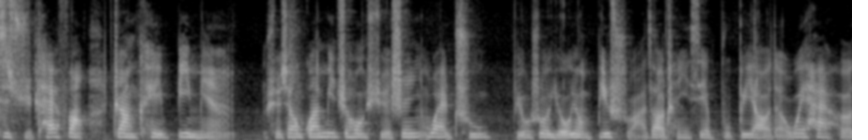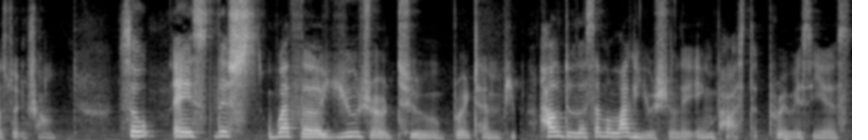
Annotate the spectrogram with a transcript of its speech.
继续开放，这样可以避免学校关闭之后学生外出，比如说游泳避暑啊，造成一些不必要的危害和损伤。So is this weather usual to Britain? How do the summer like usually in past previous years?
